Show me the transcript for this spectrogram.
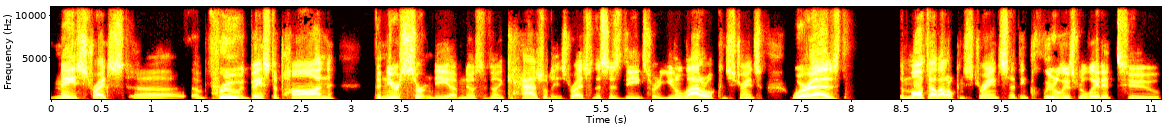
May strikes uh, approved based upon the near certainty of no civilian casualties, right? So this is the sort of unilateral constraints, whereas the multilateral constraints, I think, clearly is related to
